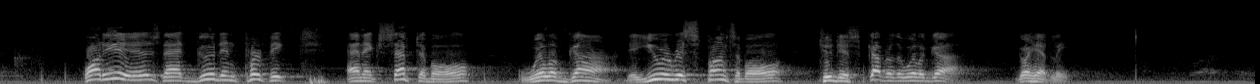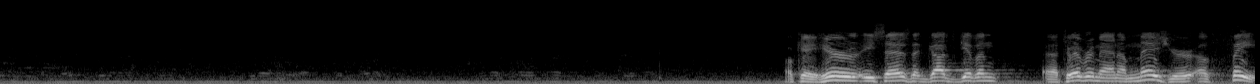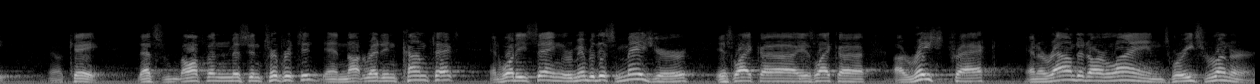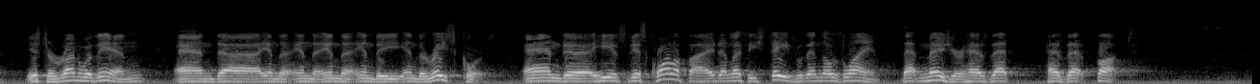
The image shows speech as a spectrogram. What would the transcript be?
what is that good and perfect and acceptable will of God. You are responsible to discover the will of God. Go ahead, Lee. Okay, here he says that God's given uh, to every man a measure of faith. Okay, that's often misinterpreted and not read in context. And what he's saying, remember, this measure is like a, is like a, a racetrack, and around it are lines where each runner is to run within, and uh, in the in the in the in the in the race course. And uh, he is disqualified unless he stays within those lines. That measure has that has that thought.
